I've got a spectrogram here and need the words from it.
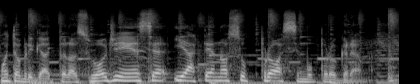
Muito obrigado pela sua audiência e até nosso próximo programa.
